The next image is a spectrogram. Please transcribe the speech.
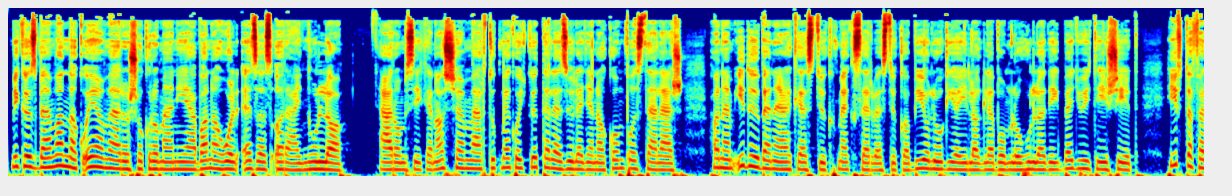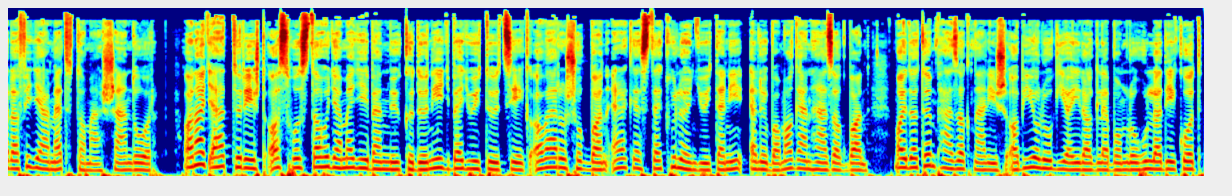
miközben vannak olyan városok Romániában, ahol ez az arány nulla. Három széken azt sem vártuk meg, hogy kötelező legyen a komposztálás, hanem időben elkezdtük, megszerveztük a biológiailag lebomló hulladék begyűjtését, hívta fel a figyelmet Tamás Sándor. A nagy áttörést az hozta, hogy a megyében működő négy begyűjtő cég a városokban elkezdte külön gyűjteni, előbb a magánházakban, majd a tömbházaknál is a biológiailag lebomló hulladékot.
